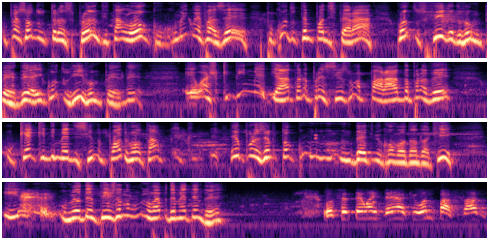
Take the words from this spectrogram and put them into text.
O pessoal do transplante está louco. Como é que vai fazer? Por quanto tempo pode esperar? Quantos fígados vamos perder aí? Quantos rins vamos perder? Eu acho que de imediato era preciso uma parada para ver o que é que de medicina pode voltar. Eu, por exemplo, estou com um dente me incomodando aqui e o meu dentista não, não vai poder me atender. Você tem uma ideia que o ano passado,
